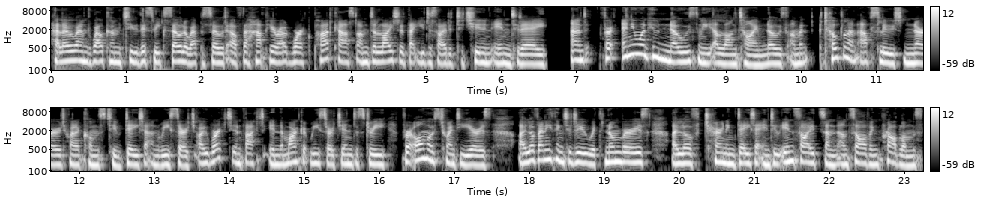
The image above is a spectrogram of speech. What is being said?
Hello, and welcome to this week's solo episode of the Happier at Work podcast. I'm delighted that you decided to tune in today. And for anyone who knows me a long time, knows I'm a total and absolute nerd when it comes to data and research. I worked, in fact, in the market research industry for almost 20 years. I love anything to do with numbers. I love turning data into insights and, and solving problems.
